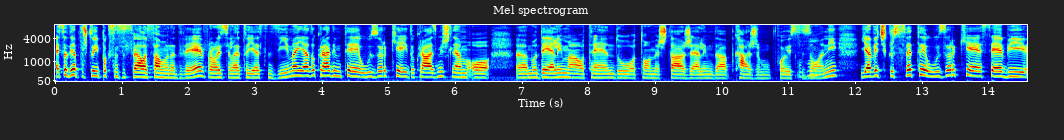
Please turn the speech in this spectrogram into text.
E sad ja, pošto ipak sam se svela samo na dve, proleće, leto, jesen, zima, ja dok radim te uzorke i dok razmišljam o uh, modelima, o trendu, o tome šta želim da kažem u kojoj mhm. sezoni, uh -huh. ja već kroz sve te uzorke sebi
